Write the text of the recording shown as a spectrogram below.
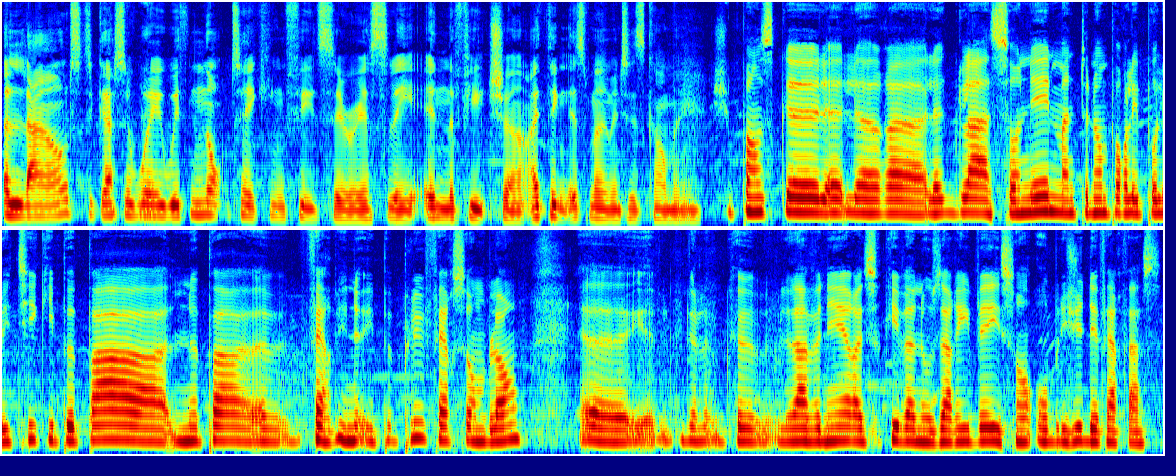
allowed to get away with not taking food seriously in the future. I think this moment is coming. Je pense que le, euh, le glas a sonné maintenant pour les politiques. Il peut pas ne pas euh, faire, il peut plus faire semblant euh, que l'avenir et ce qui va nous arriver, ils sont obligés de faire face.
